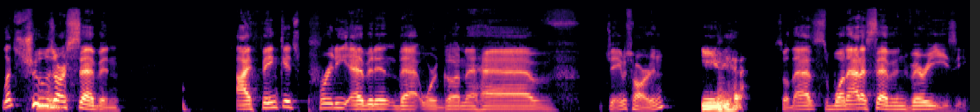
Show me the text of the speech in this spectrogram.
let's choose mm-hmm. our seven. I think it's pretty evident that we're gonna have James Harden. Easy. Yeah. So that's one out of seven. Very easy. easy.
